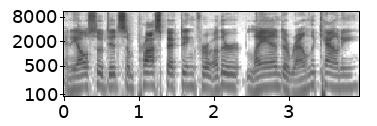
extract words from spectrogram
and he also did some prospecting for other land around the county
